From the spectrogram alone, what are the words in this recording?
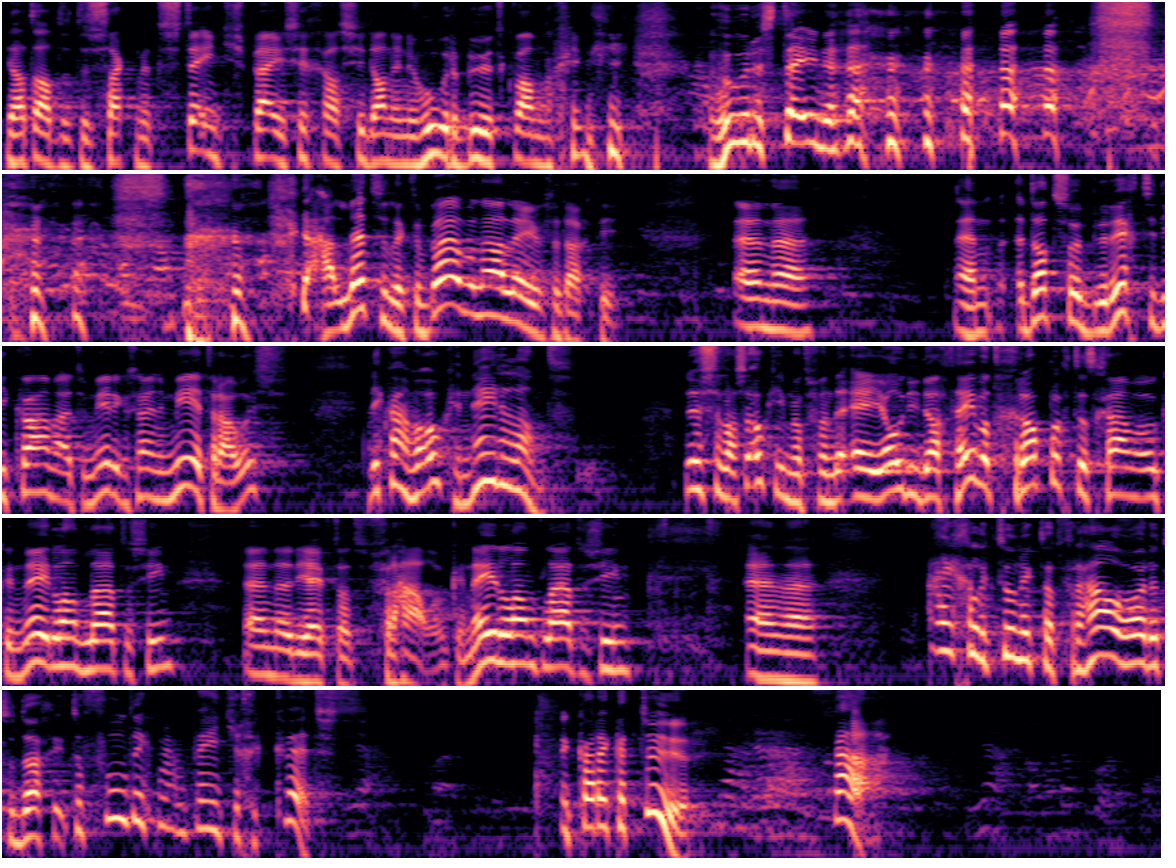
die had altijd een zak met steentjes bij zich. Als hij dan in een hoerenbuurt kwam, dan ging hij hoeren. ja, letterlijk de Bijbel naleven, dacht hij. En, en dat soort berichten die kwamen uit Amerika, zijn er meer trouwens. Die kwamen ook in Nederland. Dus er was ook iemand van de EO die dacht, hey, wat grappig, dat gaan we ook in Nederland laten zien. En uh, die heeft dat verhaal ook in Nederland laten zien. En uh, eigenlijk toen ik dat verhaal hoorde, toen, dacht ik, toen voelde ik me een beetje gekwetst. Een karikatuur. Ja.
